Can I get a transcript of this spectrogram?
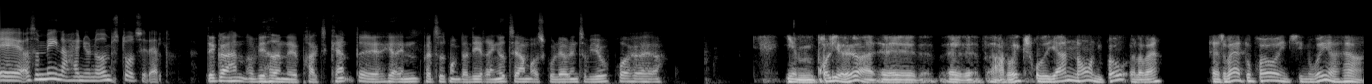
Øh, og så mener han jo noget om stort set alt. Det gør han, og vi havde en øh, praktikant øh, herinde på et tidspunkt, der lige ringede til ham og skulle lave et interview. Prøv at høre her. Jamen, prøv lige at høre. Øh, øh, har du ikke skruet hjernen ordentligt på, eller hvad? Altså, hvad er det, du prøver at insinuere her?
